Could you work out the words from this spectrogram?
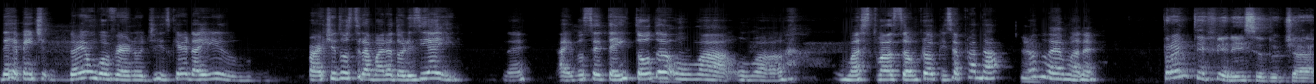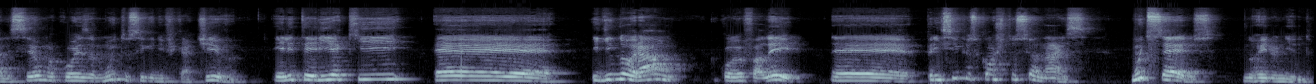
de repente, ganha um governo de esquerda, aí Partido dos Trabalhadores, e aí? Né? Aí você tem toda uma, uma, uma situação propícia para dar é. problema, né? Para a interferência do Charles ser uma coisa muito significativa, ele teria que é, ignorar, como eu falei, é, princípios constitucionais muito sérios no Reino Unido.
